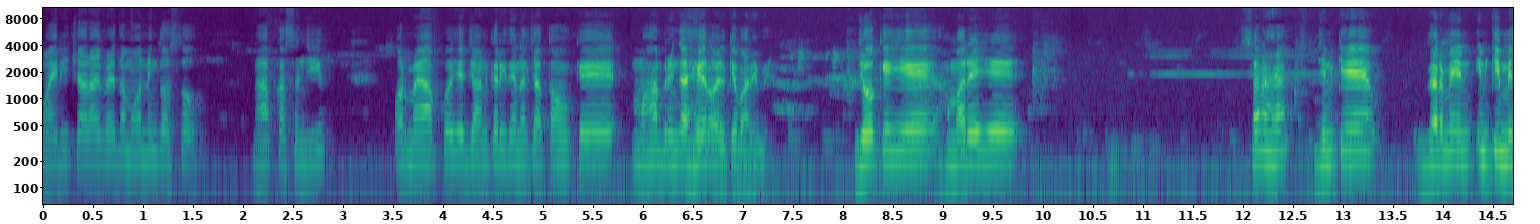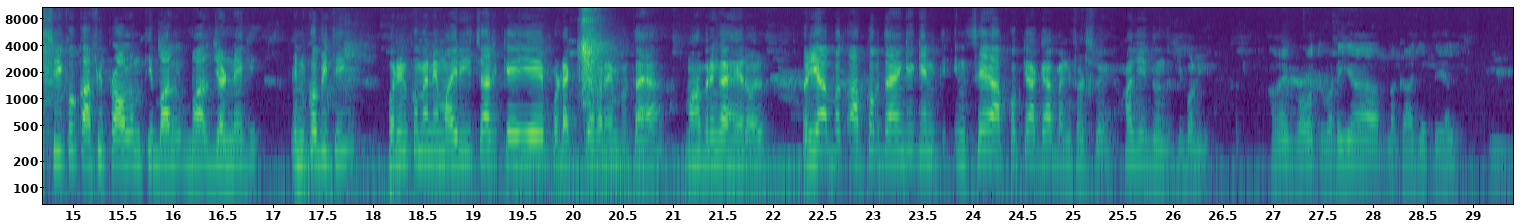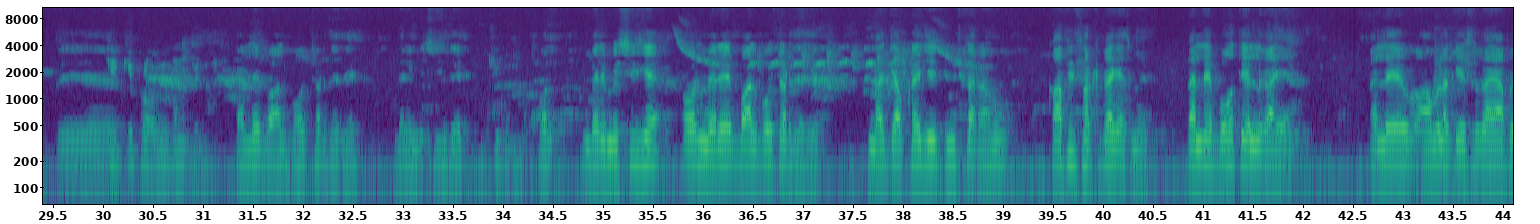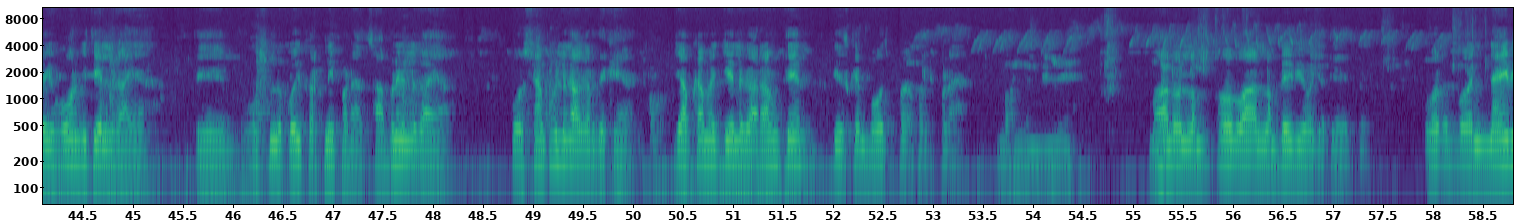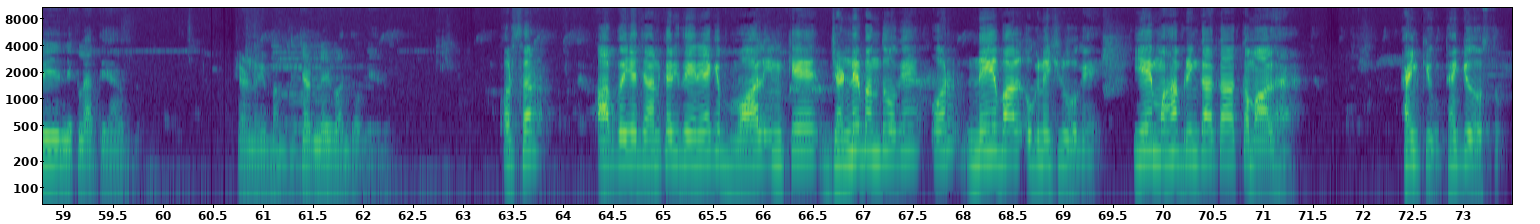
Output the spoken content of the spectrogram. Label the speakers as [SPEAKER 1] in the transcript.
[SPEAKER 1] My रिचार I the morning दोस्तों। मैं आपका संजीव और मैं आपको ये जानकारी देना चाहता हूँ कि महाब्रिंगा हेयर ऑयल के बारे में जो कि ये हमारे ये सन हैं जिनके घर में इन, इनकी मिस्सी को काफ़ी प्रॉब्लम थी बाल बाल जड़ने की इनको भी थी और इनको मैंने माई रिचार्ज के ये प्रोडक्ट के बारे में बताया महाब्रिंगा हेयर ऑयल। और ये आप, आपको बताएँगे कि इन, इनसे आपको क्या क्या बेनिफिट्स हुए हाँ। जी धुंध जी बोलिए।
[SPEAKER 2] हमें बहुत बढ़िया लगा जो तेल ਤੇ
[SPEAKER 1] की की का
[SPEAKER 2] पहले बाल बहुत चढ़ते थे मेरे मिसिज थे और मेरे मिसिज है और मेरे बाल बहुत झड़ते थे मैं जब का ये यूज़ कर रहा हूँ काफ़ी फ़र्क पै गया इसमें पहले बहुत तेल लगाए हैं पहले आंवला केस लगाया फिर और भी तेल लगाए हैं तो उसमें कोई फ़र्क नहीं पड़ा साबुन भी लगाया और शैम्पू भी लगा कर देखे हैं जब का मैं ये लगा रहा हूँ तेल तो इसके बहुत फ़र्क पड़ा है
[SPEAKER 1] बाल लंबे
[SPEAKER 2] बाल और लंब और बाल लंबे भी हो जाते हैं इसमें और नए भी निकल आते हैं।
[SPEAKER 1] चढ़ने भी बंद हो
[SPEAKER 2] चढ़ने भी बंद हो गए
[SPEAKER 1] और सर आपको ये जानकारी दे रहे हैं कि बाल इनके झड़ने बंद हो गए और नए बाल उगने शुरू हो गए। ये महाब्रिंका का कमाल है। थैंक यू थैंक यू दोस्तों।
